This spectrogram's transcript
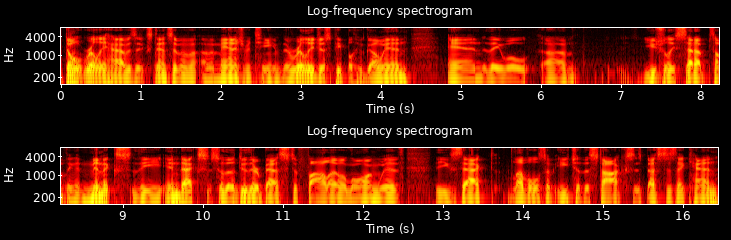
don't really have as extensive of a, of a, management team. They're really just people who go in and they will um, usually set up something that mimics the index. So they'll do their best to follow along with the exact levels of each of the stocks as best as they can.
